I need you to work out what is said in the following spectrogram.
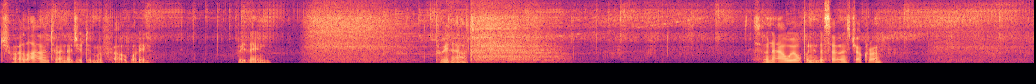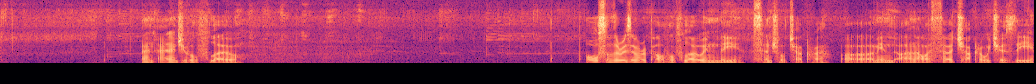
try allowing to energy to move through our body. Breathe in, breathe out. So now we open in the seventh chakra. and energy will flow. Also, there is a very powerful flow in the central chakra. Uh, I mean, on our third chakra, which is the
